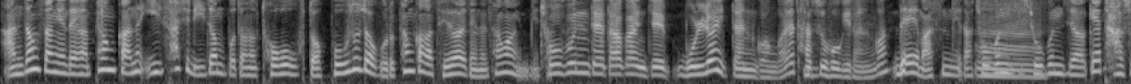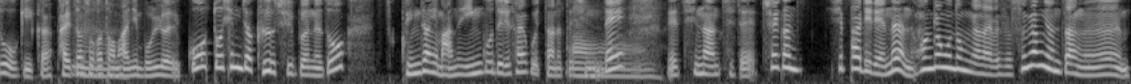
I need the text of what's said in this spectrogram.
안정성에 대한 평가는 이 사실 이전보다는 더욱 더 보수적으로 평가가 되어야 되는 상황입니다. 좁은 데다가 이제 몰려 있다는 건가요? 다수 호기라는 건? 네, 맞습니다. 좁은 음. 좁은 지역에 다수 호기, 그러니까 발전소가 음. 더 많이 몰려 있고 또 심지어 그 주변에도 굉장히 많은 인구들이 살고 있다는 뜻인데 어. 네, 지난 이제 최근 18일에는 환경운동연합에서 수명 연장은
